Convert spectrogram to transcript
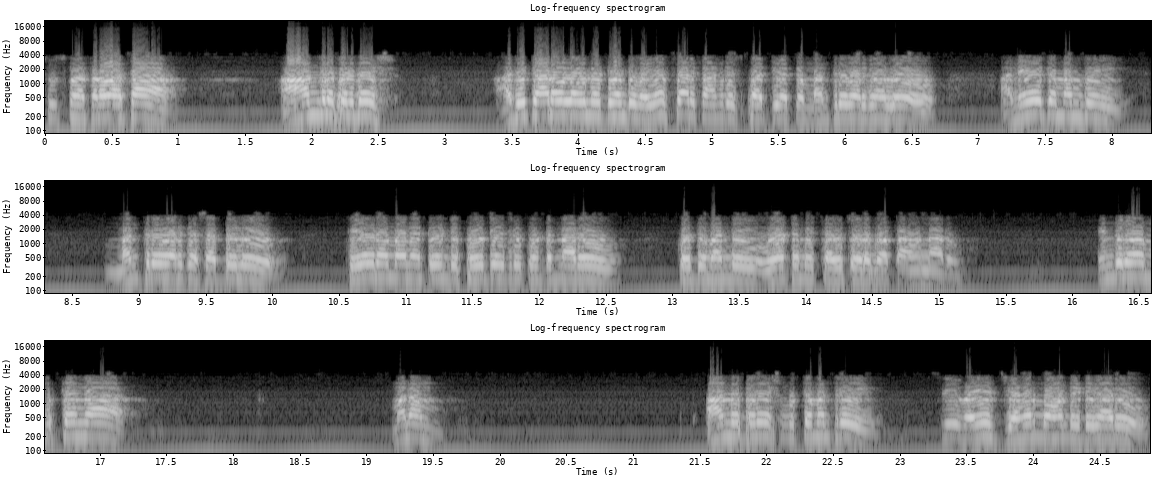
చూసుకున్న తర్వాత ఆంధ్రప్రదేశ్ అధికారంలో ఉన్నటువంటి వైఎస్ఆర్ కాంగ్రెస్ పార్టీ యొక్క మంత్రివర్గంలో అనేక మంది మంత్రివర్గ సభ్యులు తీవ్రమైనటువంటి పోటీ ఎదుర్కొంటున్నారు. కొద్దిమంది ఓటమి చవి చూడబోతా ఉన్నారు. ఇందులో ముఖ్యంగా మనం ఆంధ్రప్రదేశ్ ముఖ్యమంత్రి శ్రీ వైఎస్ జగన్మోహన్ రెడ్డి గారు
